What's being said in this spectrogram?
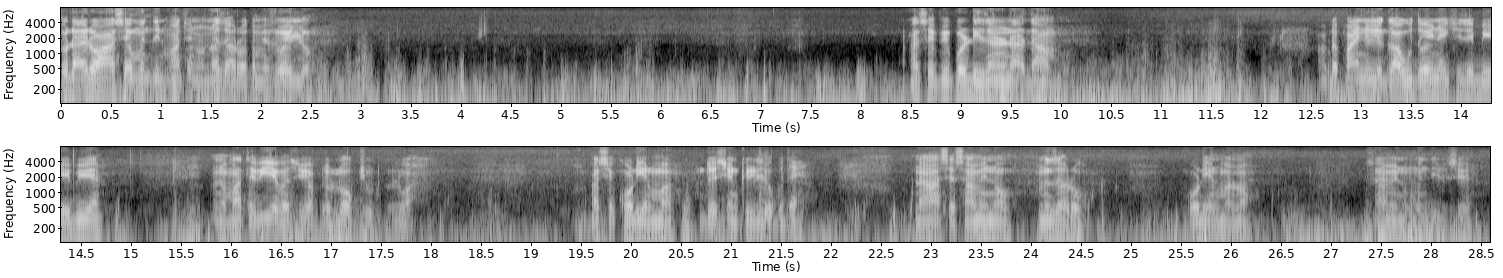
તો ડાયરો આ છે મંદિર માથેનો નજારો તમે જોઈ લો. આ છે પીપર ડિઝાઇનડા ધામ. આપણે ફાઇનલી ગાવું દોઈ નાખી છે બે બે. અને માથે વીએ પછી આપણે લોક શૂટ કરવા. આ છે ખોડિયારમાં દર્શન કરી લો બધાય. અને આ છે સામેનો નજારો ખોડિયારમાંનો. સામેનું મંદિર છે.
